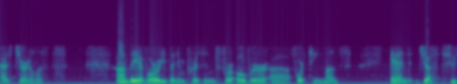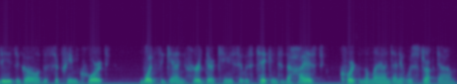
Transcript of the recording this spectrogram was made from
as journalists. Um, they have already been imprisoned for over uh, 14 months. And just two days ago, the Supreme Court once again heard their case. It was taken to the highest court in the land and it was struck down.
